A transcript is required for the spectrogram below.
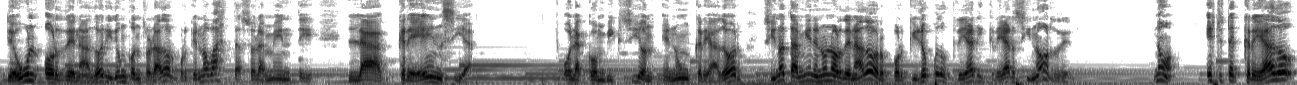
de un ordenador y de un controlador, porque no basta solamente la creencia o la convicción en un creador, sino también en un ordenador, porque yo puedo crear y crear sin orden. No, esto está creado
